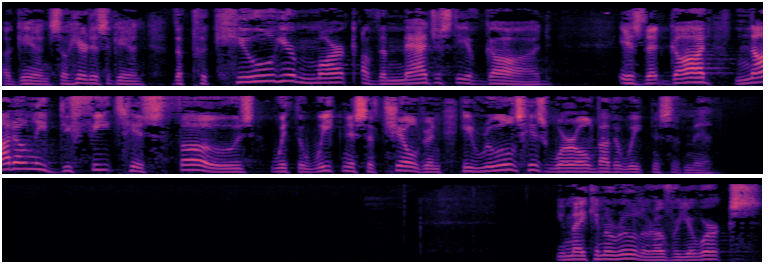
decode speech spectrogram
again. So here it is again. The peculiar mark of the majesty of God is that God not only defeats his foes with the weakness of children, he rules his world by the weakness of men. You make him a ruler over your works.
